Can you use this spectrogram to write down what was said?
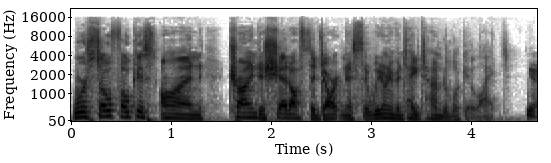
We're so focused on trying to shed off the darkness that we don't even take time to look at light. Yeah.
